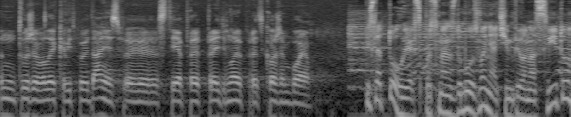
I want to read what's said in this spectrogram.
дуже велика відповідальність е, стає перед- переді мною перед кожним боєм. Після того, як спортсмен здобув звання чемпіона світу,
